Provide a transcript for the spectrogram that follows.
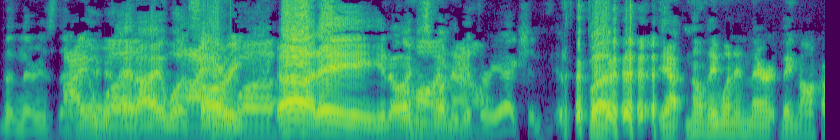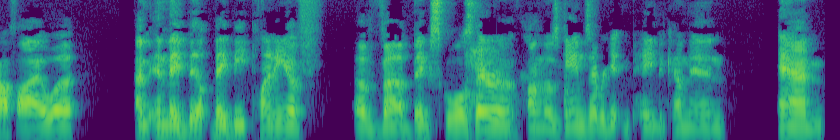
than there is there. Iowa. at Iowa. Sorry. Iowa. God, hey, you know, I just on wanted to get the reaction. But yeah, no, they went in there. They knock off Iowa, um, and they built. They beat plenty of of uh, big schools. there on those games. They were getting paid to come in, and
